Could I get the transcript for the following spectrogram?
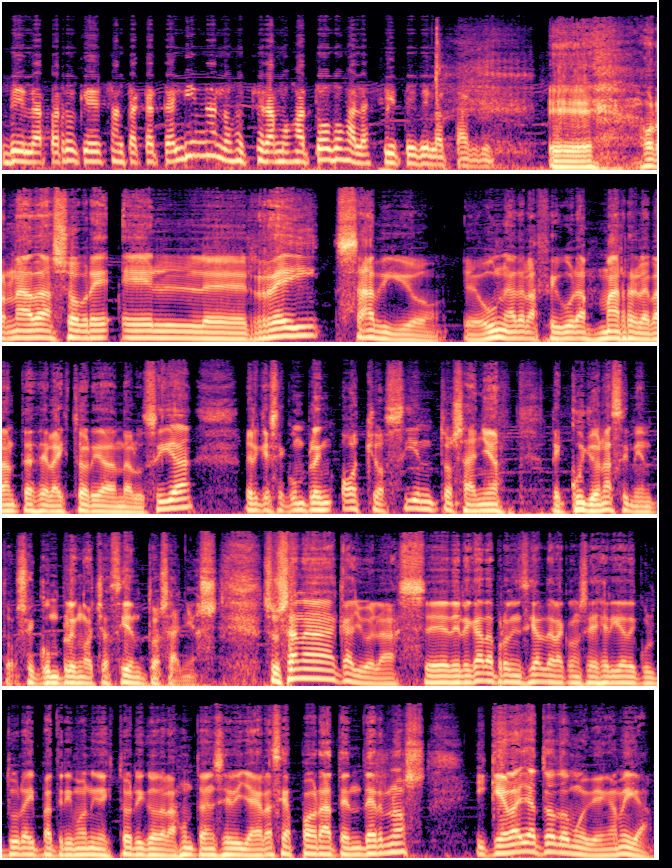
de la parroquia de Santa Catalina, los esperamos a todos a las 7 de la tarde. Eh, jornada sobre el eh, rey sabio, eh, una de las figuras más relevantes de la historia de Andalucía, del que se cumplen 800 años, de cuyo nacimiento se cumplen 800 años. Susana Cayuelas, delegada provincial de la Consejería de Cultura y Patrimonio Histórico de la Junta en Sevilla, gracias por atendernos y que vaya todo muy bien, amiga.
